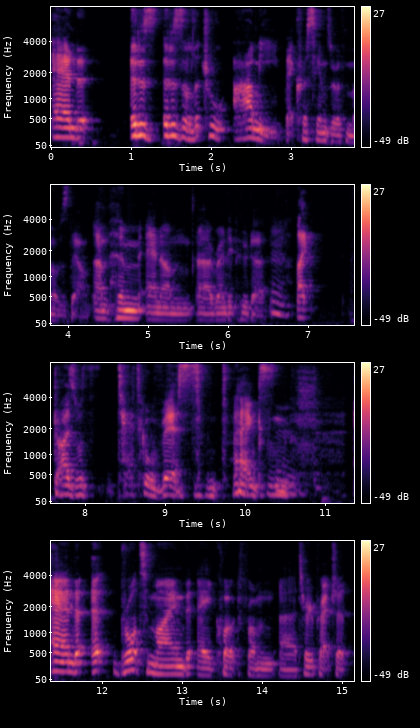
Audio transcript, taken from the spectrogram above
And it is it is a literal army that Chris Hemsworth mows down. Um, him and um, uh, Randeep Hooda, like guys with tactical vests and tanks, and, and it brought to mind a quote from uh, Terry Pratchett.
